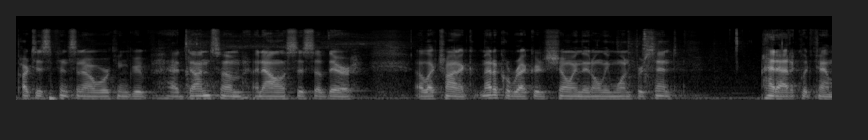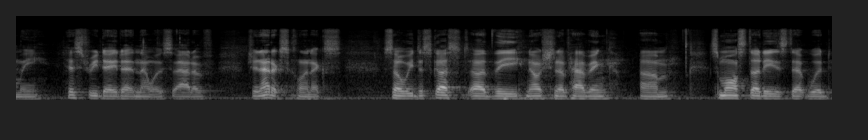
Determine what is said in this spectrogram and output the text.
participants in our working group had done some analysis of their electronic medical records showing that only 1% had adequate family history data, and that was out of genetics clinics. So we discussed uh, the notion of having um, small studies that would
